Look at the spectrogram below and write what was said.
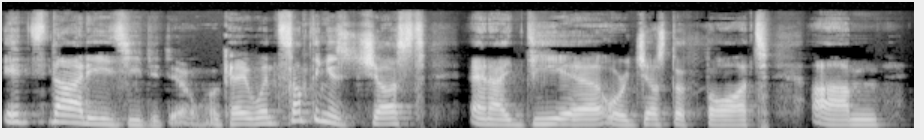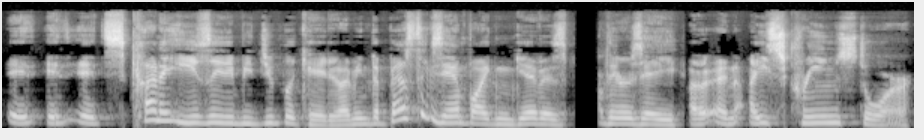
it's not easy to do. Okay, when something is just an idea or just a thought, um, it, it, it's kind of easy to be duplicated. I mean, the best example I can give is there's a, a an ice cream store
